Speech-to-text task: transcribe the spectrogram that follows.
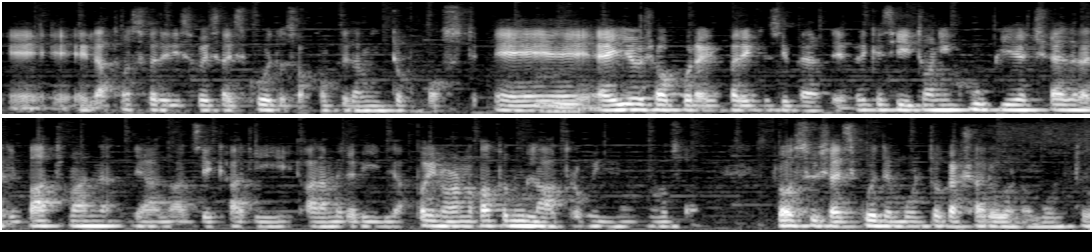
e, e le atmosfere di Suicide Squad sono completamente opposte. E, Mhm. e io ho pure che parecchio si perde. Perché sì, i toni cupi, eccetera, di Batman li hanno azzeccati alla meraviglia. Poi non hanno fatto null'altro, quindi non, non lo so. Però Suicide Squad è molto cacciarone, molto...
